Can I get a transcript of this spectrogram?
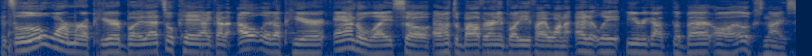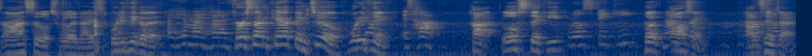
It's a little warmer up here, but that's okay. I got an outlet up here and a light, so I don't have to bother anybody if I want to edit late. Here we got the bed. Oh, it looks nice. Honestly, it looks really nice. What do you think of it? I hit my head. First time camping too. What do you Yeah, think? It's hot. Hot, a little sticky, A little sticky. but Not awesome great. at the same time.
